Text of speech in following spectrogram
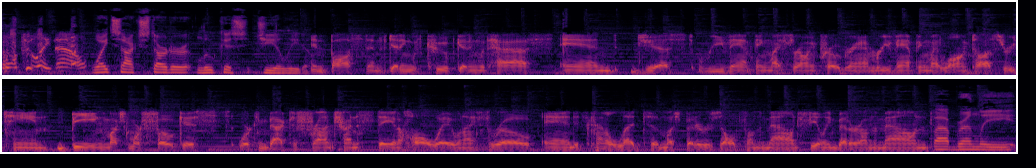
Well, too late now. White Sox starter Lucas Giolito. In Boston, getting with Coop, getting with Hass, and just revamping my throwing program, revamping my long toss routine, being much more focused, working back to front, trying to stay in a hallway when I throw, and it's kind of led to much better results on the mound, feeling better on the mound. Bob Brenly,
